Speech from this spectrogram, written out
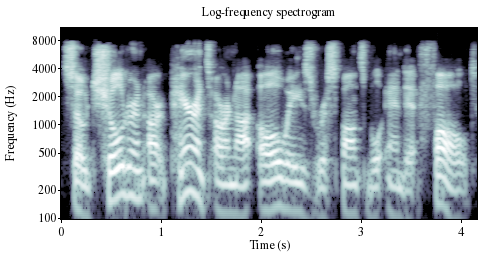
So, children are, parents are not always responsible and at fault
